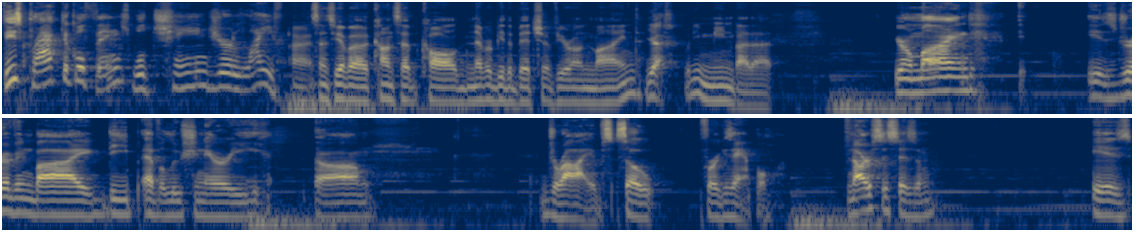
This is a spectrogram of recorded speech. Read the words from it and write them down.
these practical things will change your life. All right. Since you have a concept called never be the bitch of your own mind. Yes. What do you mean by that? Your mind is driven by deep evolutionary um, drives. So, for example, narcissism is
